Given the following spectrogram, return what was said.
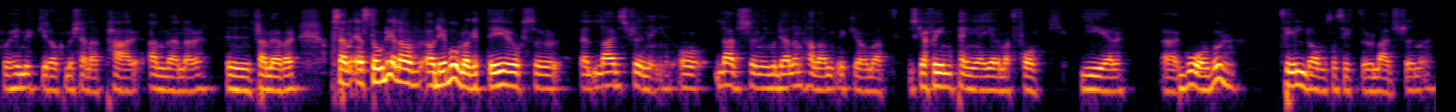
på hur mycket de kommer tjäna per användare i, framöver. Och sen en stor del av, av det bolaget det är ju också eh, livestreaming och livestreamingmodellen handlar mycket om att du ska få in pengar genom att folk ger uh, gåvor till de som sitter och livestreamar.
